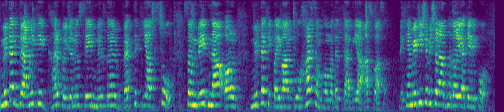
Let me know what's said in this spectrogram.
मृतक ग्रामीण के घर परिजनों से मिलकर व्यक्त किया शोक, संवेदना और मृतक के परिवार को हर संभव मदद का दिया आश्वासन। देखिए, अमेठी से विश्वनाथ भदौरिया की रिपोर्ट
